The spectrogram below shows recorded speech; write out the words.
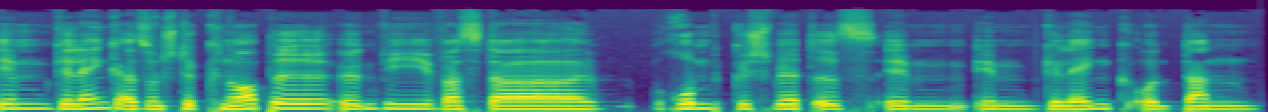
im Gelenk, also ein Stück Knorpel irgendwie, was da rumgeschwirrt ist im, im Gelenk und dann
